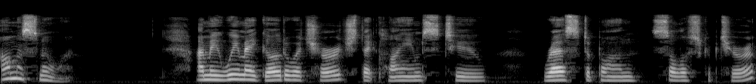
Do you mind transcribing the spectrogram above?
Almost no one. I mean, we may go to a church that claims to rest upon sola scriptura,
